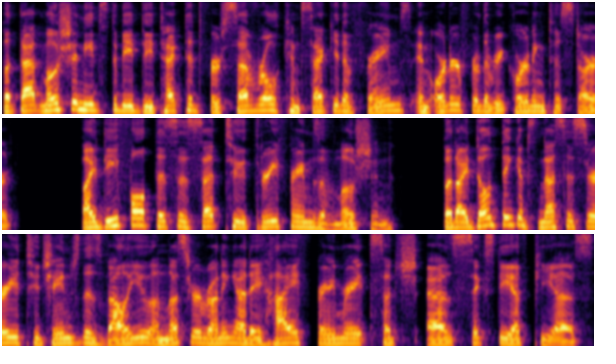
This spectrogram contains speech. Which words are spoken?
but that motion needs to be detected for several consecutive frames in order for the recording to start. By default, this is set to 3 frames of motion, but I don't think it's necessary to change this value unless you're running at a high frame rate such as 60 FPS.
